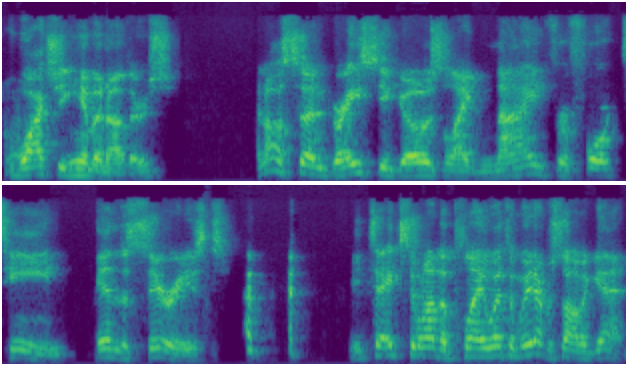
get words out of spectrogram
watching him and others. And all of a sudden, Gracie goes like nine for 14 in the series. he takes him on the plane with him. We never saw him again.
